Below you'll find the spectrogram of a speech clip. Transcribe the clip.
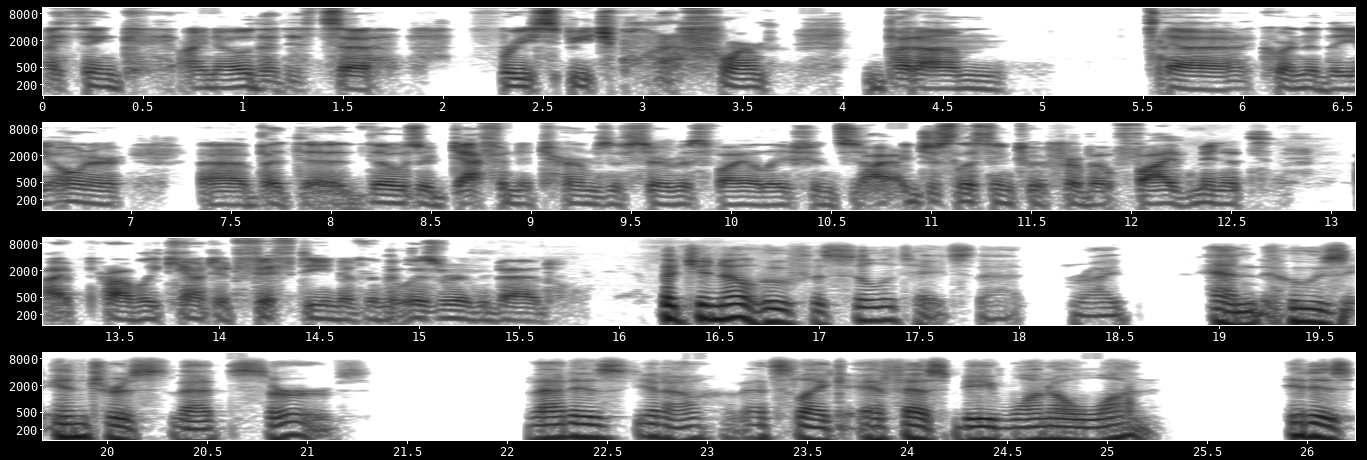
i think i know that it's a free speech platform but um uh, according to the owner. Uh, but uh, those are definite terms of service violations. I, just listening to it for about five minutes, I probably counted 15 of them. It was really bad. But you know who facilitates that, right? And whose interests that serves. That is, you know, that's like FSB 101. It is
